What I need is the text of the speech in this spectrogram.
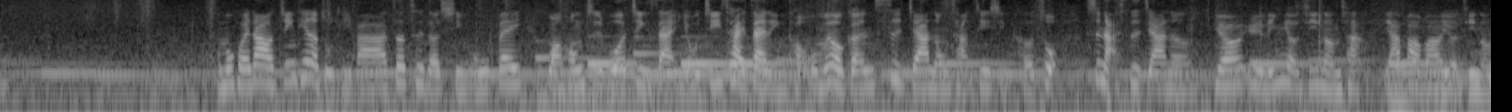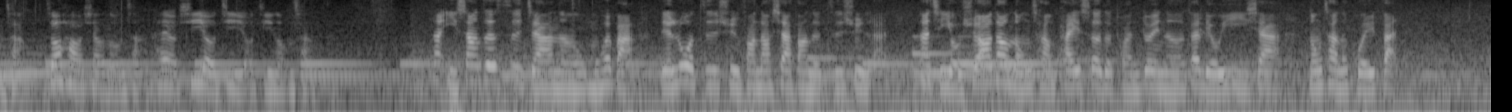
我们回到今天的主题吧，这次的醒吾杯网红直播竞赛有机菜在林口，我们有跟四家农场进行合作，是哪四家呢？有雨林有机农场、雅宝宝有机农场、周好小农场，还有西游记有机农场。那以上这四家呢，我们会把联络资讯放到下方的资讯栏。那请有需要到农场拍摄的团队呢，再留意一下农场的规范。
